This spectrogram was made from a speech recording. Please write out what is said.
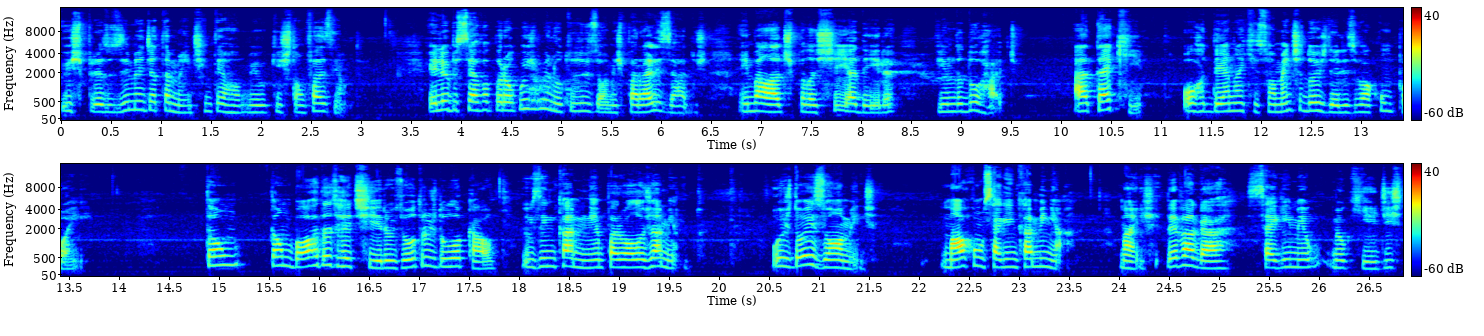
e os presos imediatamente interrompem o que estão fazendo. Ele observa por alguns minutos os homens paralisados, embalados pela cheiadeira vinda do rádio, até que ordena que somente dois deles o acompanhem. Tão, tão Borda retira os outros do local e os encaminha para o alojamento. Os dois homens mal conseguem caminhar, mas, devagar, seguem Mel Melquíades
